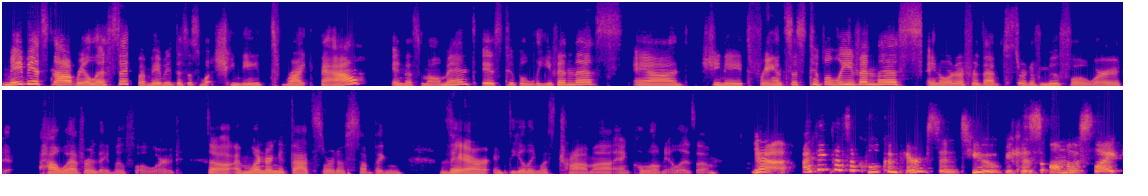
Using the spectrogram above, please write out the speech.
maybe it's not realistic, but maybe this is what she needs right now in this moment is to believe in this and she needs francis to believe in this in order for them to sort of move forward however they move forward so i'm wondering if that's sort of something there in dealing with trauma and colonialism yeah i think that's a cool comparison too because almost like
